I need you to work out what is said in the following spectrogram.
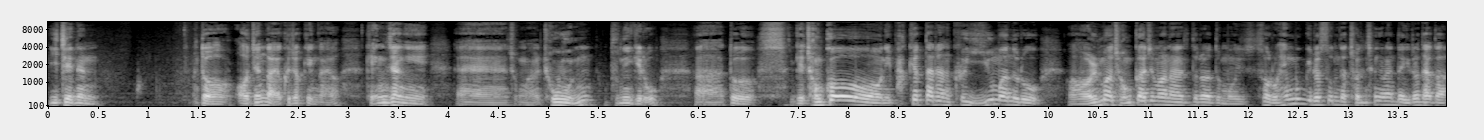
이제는 또 어젠가요? 그저께인가요? 굉장히 에, 정말 좋은 분위기로 아, 또 이게 정권이 바뀌었다라는 그 이유만으로 어, 얼마 전까지만 하더라도 뭐 서로 핵무기를 쏜다 전쟁을 한다 이러다가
